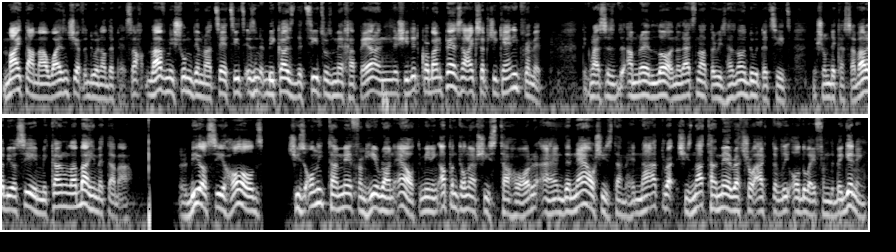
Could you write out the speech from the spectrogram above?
My tama, why doesn't she have to do another pesach? Lav mishum tzitz, isn't it because the tzitz was mechaper and she did korban pesach, except she can't eat from it? The Gemara says, Amre lo. No, that's not the reason. It has nothing to do with the tzitz. Mishum de kasavar biyosi, mikanu labahi metama. Rabbi Yossi holds she's only tameh from here on out, meaning up until now she's tahor, and now she's tameh. Not re- she's not tameh retroactively all the way from the beginning.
